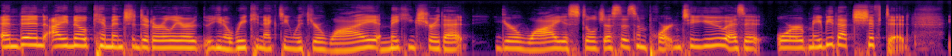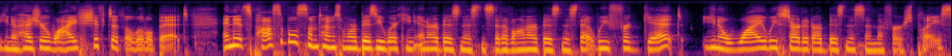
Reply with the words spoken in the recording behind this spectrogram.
And then I know Kim mentioned it earlier, you know, reconnecting with your why, making sure that your why is still just as important to you as it or maybe that's shifted. You know has your why shifted a little bit? And it's possible sometimes when we're busy working in our business instead of on our business that we forget you know why we started our business in the first place.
